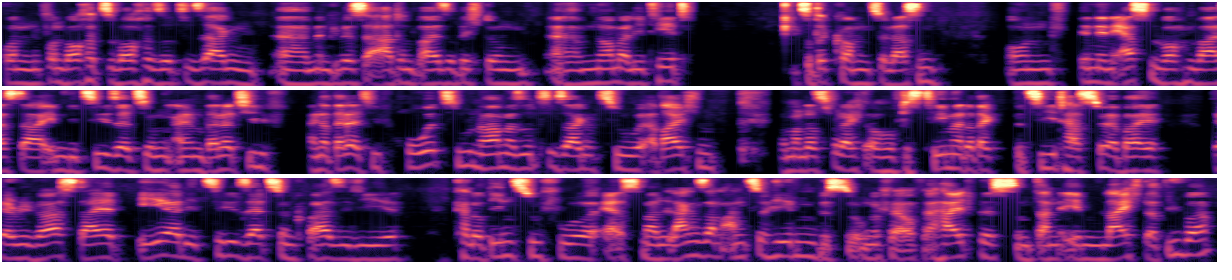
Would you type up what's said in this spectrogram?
von, von Woche zu Woche sozusagen ähm, in gewisser Art und Weise Richtung ähm, Normalität zurückkommen zu lassen. Und in den ersten Wochen war es da eben die Zielsetzung, einen relativ, eine relativ hohe Zunahme sozusagen zu erreichen. Wenn man das vielleicht auch auf das Thema direkt bezieht, hast du ja bei der Reverse Diet eher die Zielsetzung, quasi die Kalorienzufuhr erstmal langsam anzuheben, bis du ungefähr auf Erhalt bist und dann eben leicht darüber.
